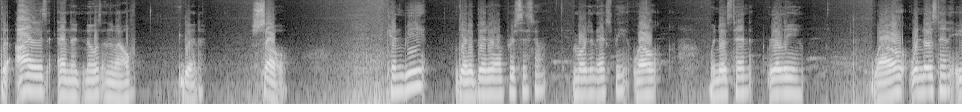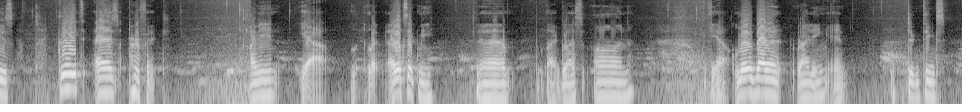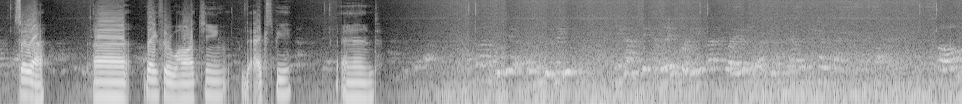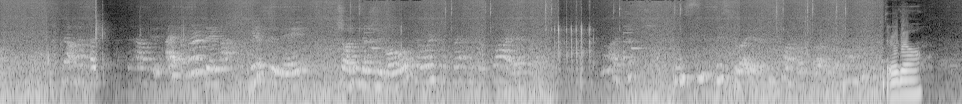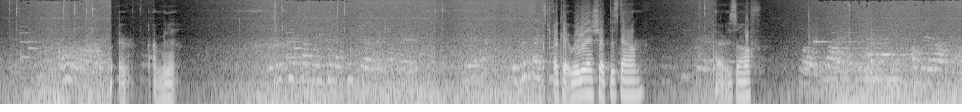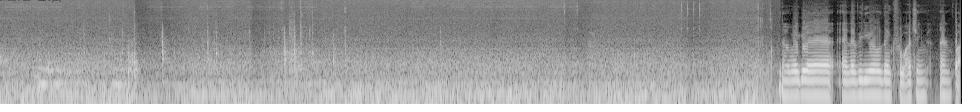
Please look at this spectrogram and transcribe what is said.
the eyes and the nose and the mouth good. So, can we get a better operating system more than XP? Well, Windows 10 really well, Windows 10 is great as perfect. I mean, yeah, look, it looks like me. Um, my glasses on. Yeah, a little better at writing and doing things. So yeah, uh, thanks for watching the XP and. There we go. There, I'm gonna. Okay, we're gonna shut this down. Power is off. Now we're gonna end the video. Thanks for watching and bye.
